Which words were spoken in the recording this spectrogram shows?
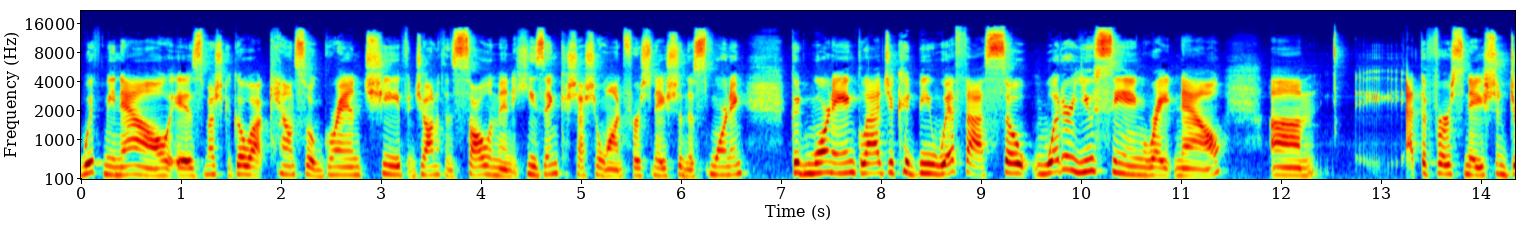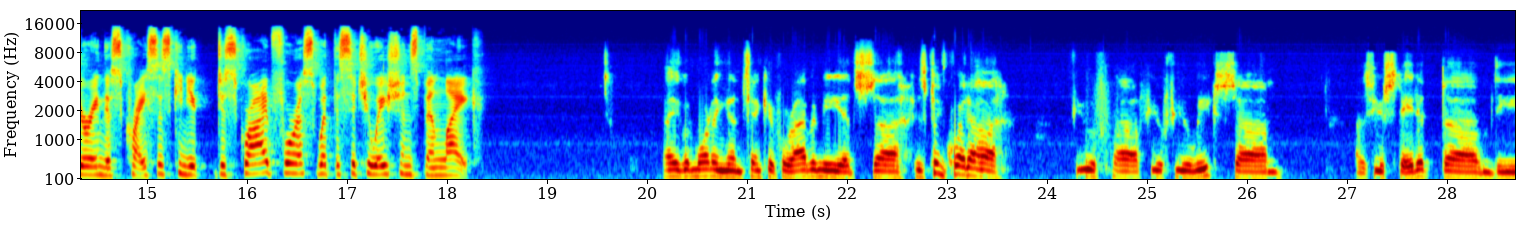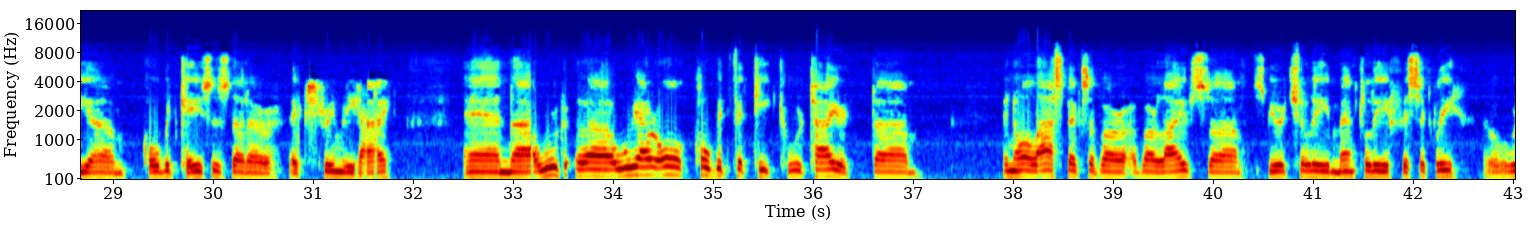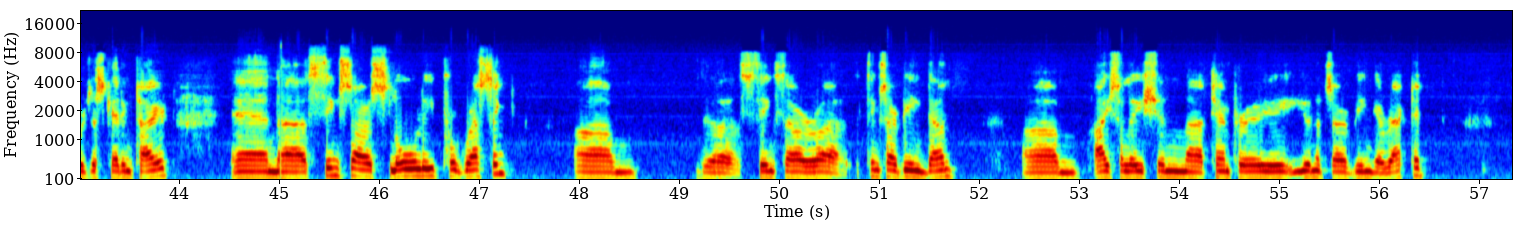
With me now is Mushkegowuk Council Grand Chief Jonathan Solomon. He's in Kashechewan First Nation this morning. Good morning. Glad you could be with us. So, what are you seeing right now um, at the First Nation during this crisis? Can you describe for us what the situation's been like? Hey, good morning, and thank you for having me. It's uh, it's been quite a few uh, few few weeks. Um, as you stated, um, the um, COVID cases that are extremely high, and uh, we're uh, we are all COVID fatigued. We're tired um, in all aspects of our of our lives, uh, spiritually, mentally, physically. We're just getting tired, and uh, things are slowly progressing. Um, the things are uh, things are being done. Um, isolation uh, temporary units are being erected,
